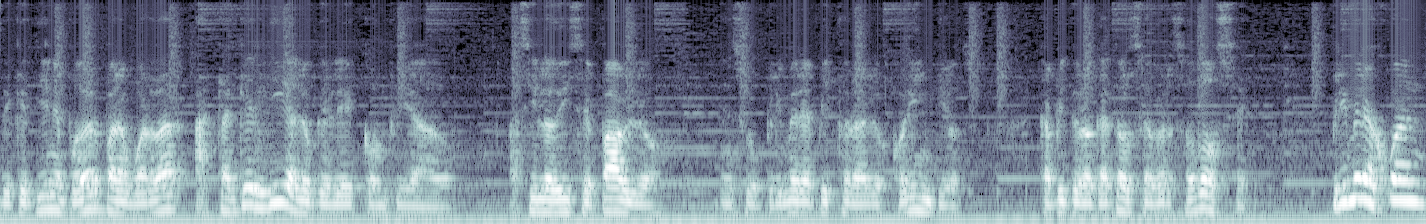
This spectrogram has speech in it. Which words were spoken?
de que tiene poder para guardar hasta aquel día lo que le he confiado. Así lo dice Pablo en su primera epístola a los Corintios, capítulo 14, verso 12. Primera Juan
